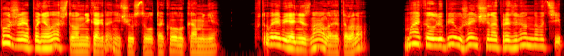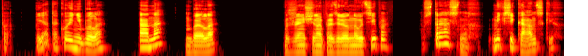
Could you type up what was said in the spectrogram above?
Позже я поняла, что он никогда не чувствовал такого ко мне. В то время я не знала этого, но Майкл любил женщин определенного типа. Я такой не была. Она была. Женщина определенного типа? Страстных, мексиканских,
